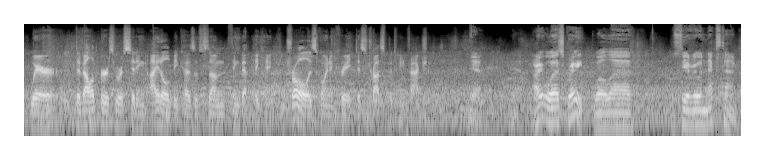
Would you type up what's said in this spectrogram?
Where developers who are sitting idle because of something that they can't control is going to create distrust between factions. yeah yeah all right well that's great well uh, we'll see everyone next time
